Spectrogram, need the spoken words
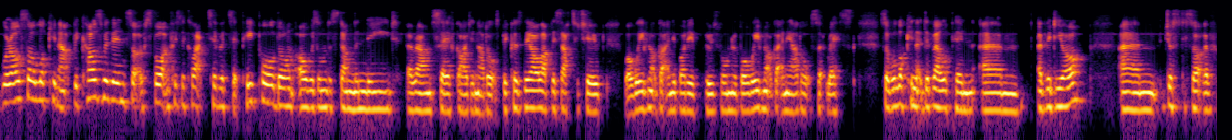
We're also looking at because within sort of sport and physical activity, people don't always understand the need around safeguarding adults because they all have this attitude well, we've not got anybody who's vulnerable, we've not got any adults at risk. So we're looking at developing um, a video um, just to sort of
